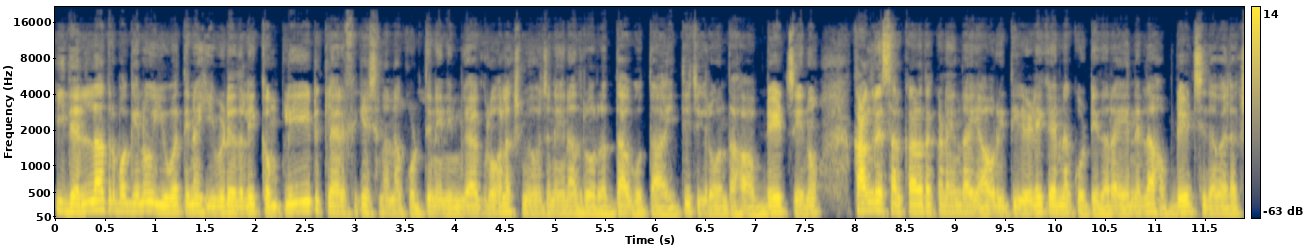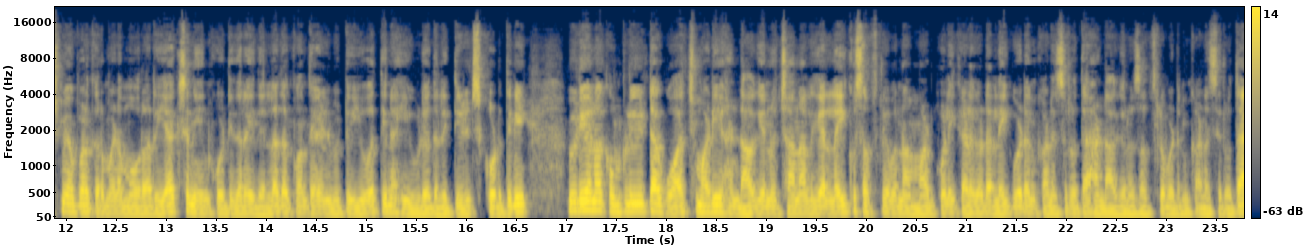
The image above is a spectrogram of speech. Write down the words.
ಇದೆಲ್ಲದ್ರ ಬಗ್ಗೆನೂ ಇವತ್ತಿನ ಈ ವಿಡಿಯೋದಲ್ಲಿ ಕಂಪ್ಲೀಟ್ ಕ್ಲಾರಿಫಿಕೇಶನ್ ಅನ್ನ ಕೊಡ್ತೀನಿ. ನಿಮಗೆ ಗೃಹಲಕ್ಷ್ಮಿ ಯೋಜನೆ ಏನಾದರೂ ರದ್ದಾಗುತ್ತಾ? ಇತ್ತೀಚೆಗಿರುವಂತಹ ಅಪ್ಡೇಟ್ಸ್ ಏನು? ಕಾಂಗ್ರೆಸ್ ಸರ್ಕಾರದ ಕಡೆಯಿಂದ ಯಾವ ರೀತಿ ಹೇಳಿಕೆಯನ್ನು ಕೊಟ್ಟಿದ್ದಾರೆ ಏನೆಲ್ಲ ಅಪ್ಡೇಟ್ಸ್ ಇದಾವೆ? ಲಕ್ಷ್ಮೀ ಹೆಬ್ಬಾಳ್ಕರ್ ಮೇಡಮ್ ಅವರ ರಿಯಾಕ್ಷನ್ ಏನು ಕೊಟ್ಟಿದ್ದಾರೆ ಇದೆಲ್ಲದಕ್ಕೂ ಅಂತ ಹೇಳಿಬಿಟ್ಟು ಇವತ್ತಿನ ಈ ವಿಡಿಯೋದಲ್ಲಿ ತಿಳಿಸ್ಕೊಡ್ತೀನಿ. ವಿಡಿಯೋನ ಕಂಪ್ಲೀಟ್ ಆಗಿ ವಾಚ್ ಮಾಡಿ ಅಂಡ್ ಹಾಗೇನು ಚಾನಲ್ಗೆ ಲೈಕ್ ಸಬ್ಸ್ಕ್ರೈಬ್ ಅನ್ನ ಮಾಡ್ಕೊಳ್ಳಿ. ಕೆಳಗಡೆ ಲೈಕ್ ಬಟನ್ ಕಾಣಿಸಿರುತ್ತೆ ಅಂಡ್ ಹಾಗೇನು ಸಬ್ಸ್ಕ್ರೈಬ್ ಬಟನ್ ಕಾಣಿಸಿರುತ್ತೆ.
